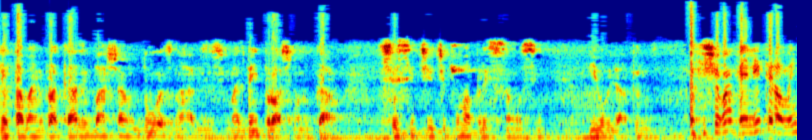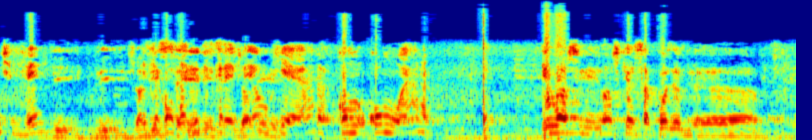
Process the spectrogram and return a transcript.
Eu estava indo para casa e baixaram duas naves, assim, mas bem próxima do carro. Você sentia tipo uma pressão, assim, e olhar pelo. Você chegou a ver, literalmente ver? Vi, vi, já E vi você consegue seres, descrever o que era? Como, como era? Eu acho, eu acho que essa coisa. é,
